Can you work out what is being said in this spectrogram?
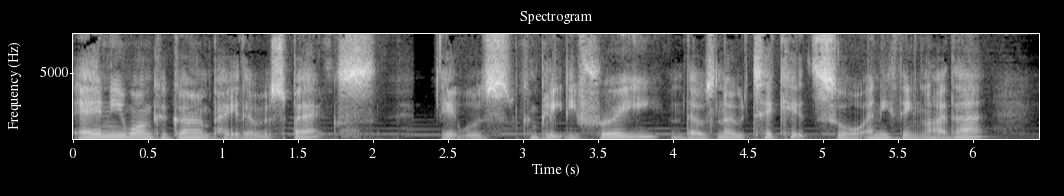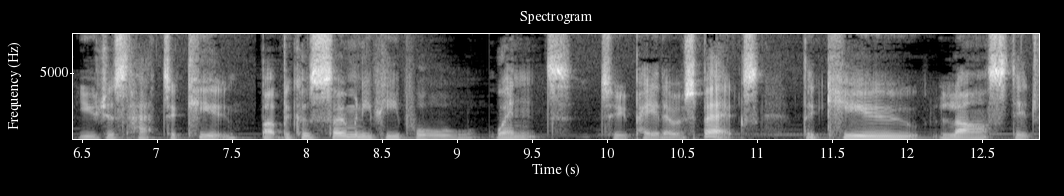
anyone could go and pay their respects. It was completely free. There was no tickets or anything like that. You just had to queue. But because so many people went to pay their respects, the queue lasted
